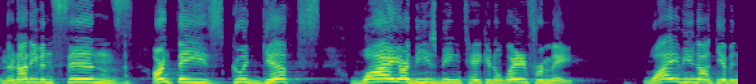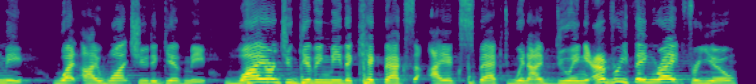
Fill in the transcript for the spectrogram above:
And they're not even sins. Aren't these good gifts? Why are these being taken away from me? Why have you not given me what I want you to give me? Why aren't you giving me the kickbacks I expect when I'm doing everything right for you?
